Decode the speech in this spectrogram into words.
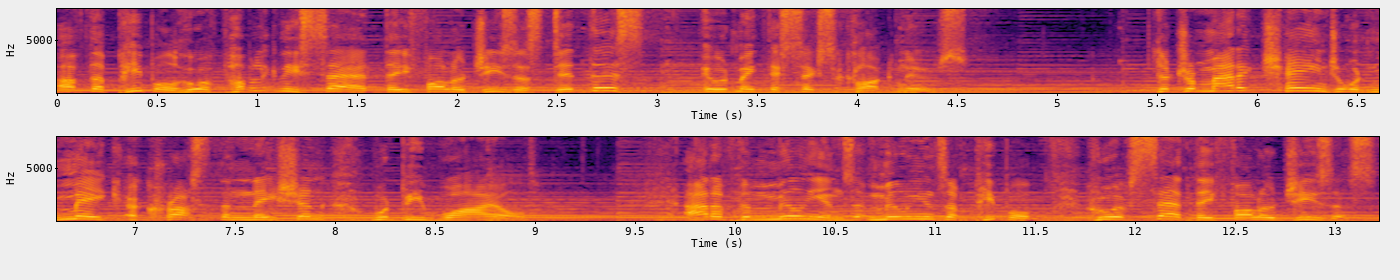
of the people who have publicly said they follow Jesus did this, it would make the six o'clock news. The dramatic change it would make across the nation would be wild. Out of the millions and millions of people who have said they follow Jesus,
